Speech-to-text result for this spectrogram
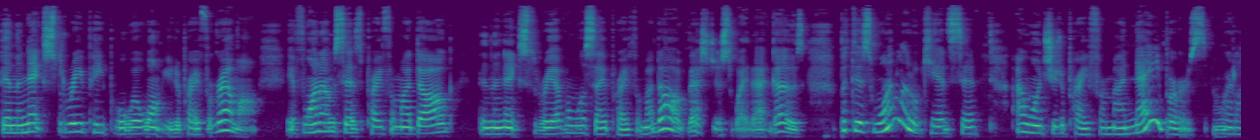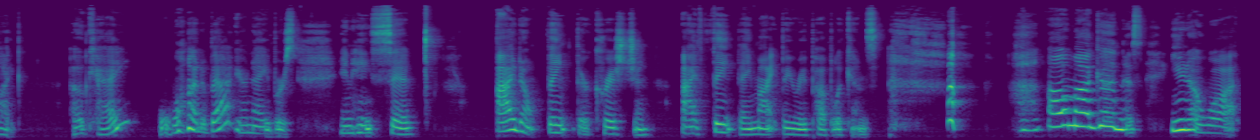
then the next three people will want you to pray for grandma. If one of them says, pray for my dog, then the next three of them will say, Pray for my dog. That's just the way that goes. But this one little kid said, I want you to pray for my neighbors. And we're like, Okay. What about your neighbors? And he said, I don't think they're Christian. I think they might be Republicans. oh my goodness. You know what?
